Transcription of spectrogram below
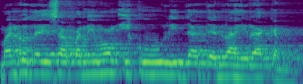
man utai sapani wong iku wulida dan lahirakan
